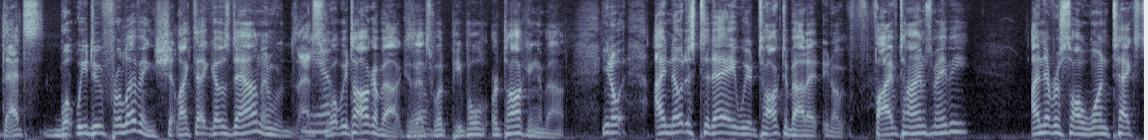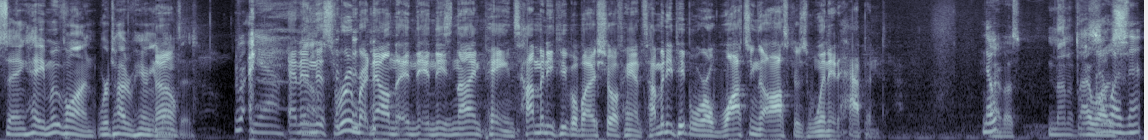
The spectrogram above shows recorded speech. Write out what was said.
that's what we do for a living. Shit like that goes down, and that's Yep. what we talk about because that's what people are talking about. You know, I noticed today we had talked about it. You know, five times maybe. I never saw one text saying, "Hey, move on. We're tired of hearing No. about this." Right. Yeah. And in this room right now, in, the, in, in these nine panes, how many people, by a show of hands, how many people were watching the Oscars when it happened? Nope. I was. None of us. I was. I wasn't.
